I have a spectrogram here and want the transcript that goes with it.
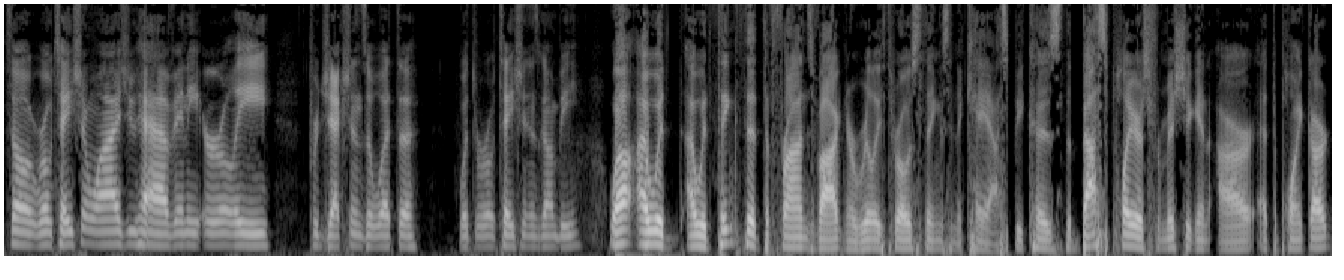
So rotation wise, you have any early projections of what the what the rotation is going to be? Well, I would I would think that the Franz Wagner really throws things into chaos because the best players for Michigan are at the point guard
